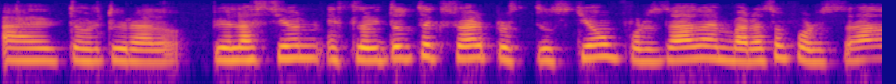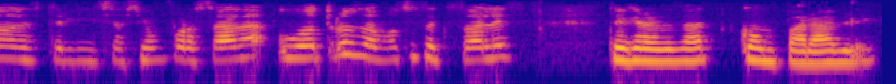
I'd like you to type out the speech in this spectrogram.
al torturado, violación, esclavitud sexual, prostitución forzada, embarazo forzado, esterilización forzada u otros abusos sexuales de gravedad comparable.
